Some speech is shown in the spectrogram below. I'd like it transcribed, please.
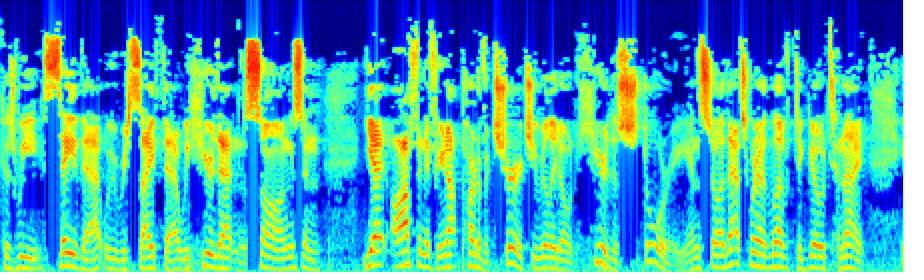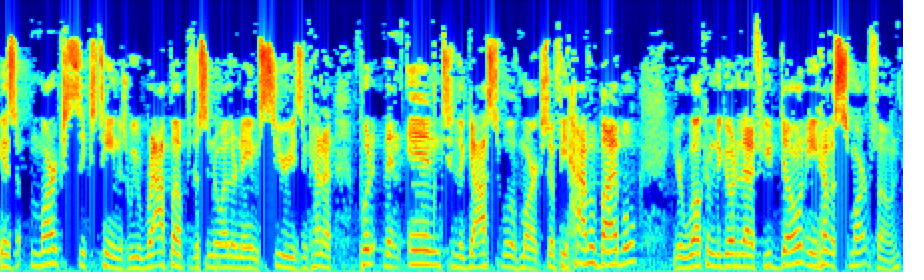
because we say that, we recite that, we hear that in the songs, and Yet, often, if you're not part of a church, you really don't hear the story. And so that's where I'd love to go tonight, is Mark 16, as we wrap up this No Other Name series and kind of put an end to the Gospel of Mark. So if you have a Bible, you're welcome to go to that. If you don't and you have a smartphone,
